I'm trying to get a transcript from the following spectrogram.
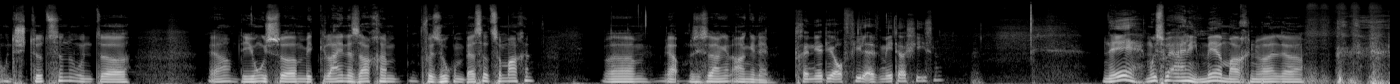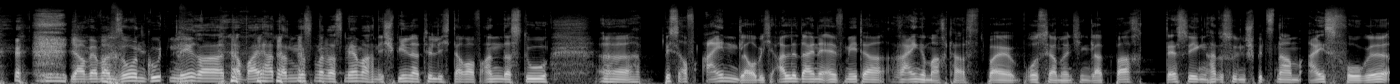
unterstützen und ja, die Jungs äh, mit kleinen Sachen versuchen besser zu machen. Ähm, ja, muss ich sagen, angenehm. Trainiert ihr auch viel Elfmeterschießen? Nee, muss man eigentlich mehr machen, weil. Äh ja, wenn man so einen guten Lehrer dabei hat, dann muss man das mehr machen. Ich spiele natürlich darauf an, dass du äh, bis auf einen, glaube ich, alle deine Elfmeter reingemacht hast bei Borussia Mönchengladbach. Deswegen hattest du den Spitznamen Eisvogel.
